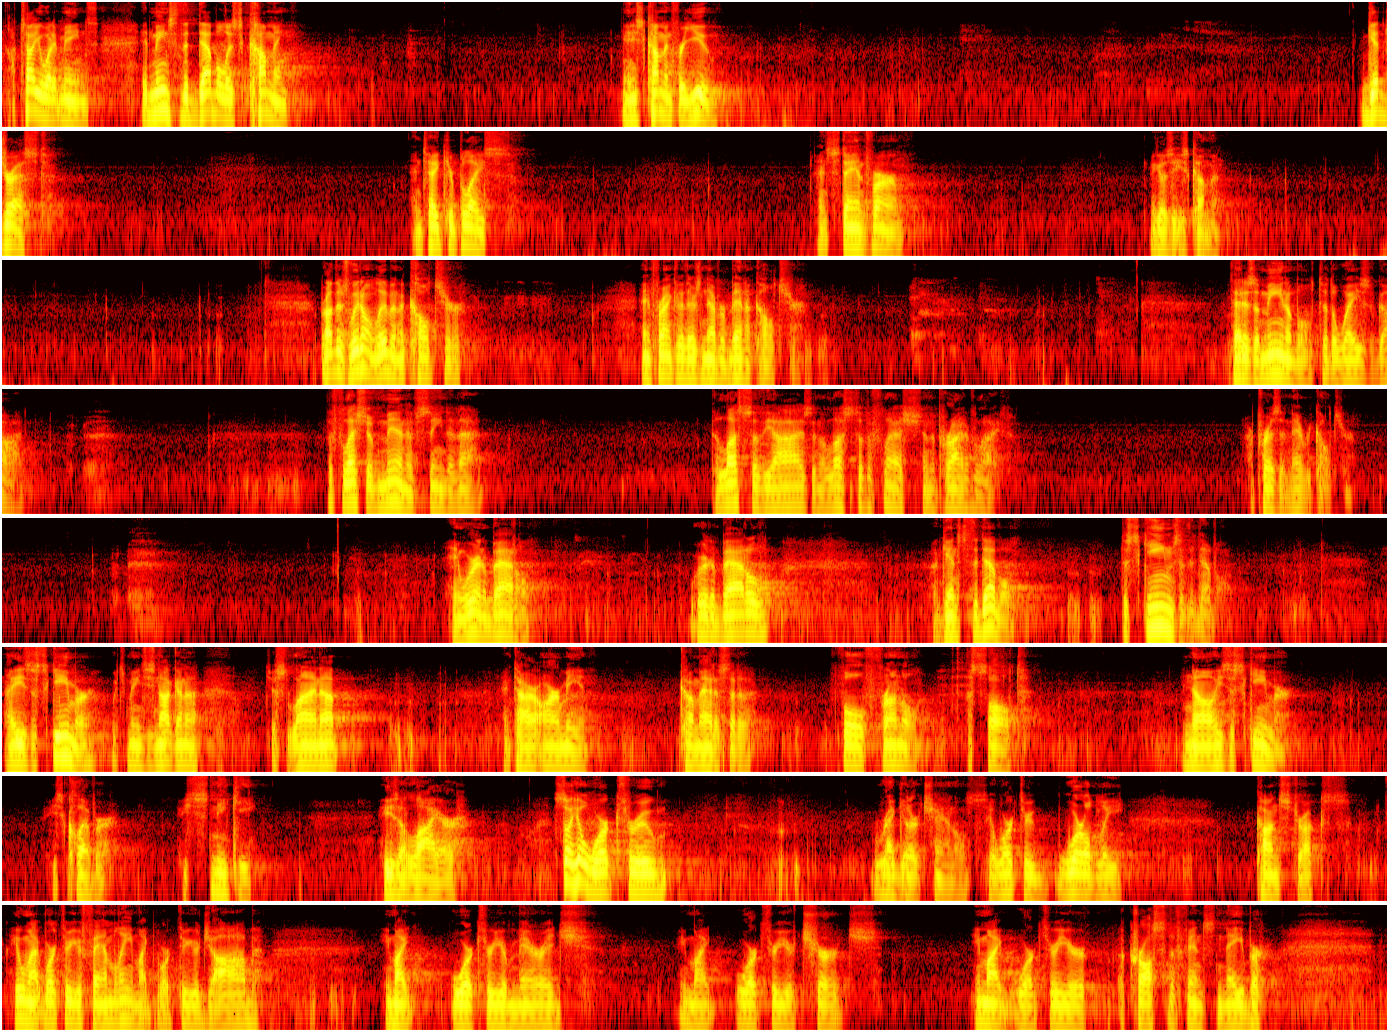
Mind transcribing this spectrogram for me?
I'll tell you what it means. It means the devil is coming. And he's coming for you. Get dressed. And take your place. And stand firm. Because he's coming. Brothers, we don't live in a culture, and frankly, there's never been a culture that is amenable to the ways of God. The flesh of men have seen to that. The lusts of the eyes and the lusts of the flesh and the pride of life are present in every culture. And we're in a battle. We're in a battle against the devil, the schemes of the devil. Now, he's a schemer, which means he's not going to just line up entire army and come at us at a full frontal assault. No, he's a schemer. He's clever. He's sneaky. He's a liar. So he'll work through regular channels. He'll work through worldly constructs. He might work through your family. He might work through your job. He might work through your marriage. He might work through your church. He might work through your across the fence neighbor.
